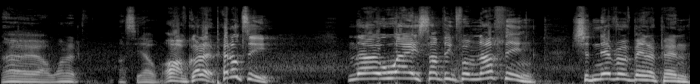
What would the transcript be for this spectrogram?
No, I wanted Martial. Oh, I've got it. Penalty. No way. Something from nothing. Should never have been a pen.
